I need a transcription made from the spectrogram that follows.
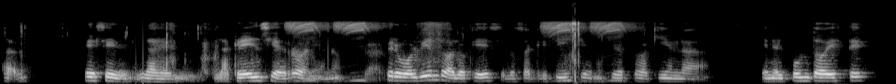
Claro. Es decir, la, creencia errónea, ¿no? Pero volviendo a lo que es los sacrificios, ¿no es cierto? Aquí en, la, en el punto este,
